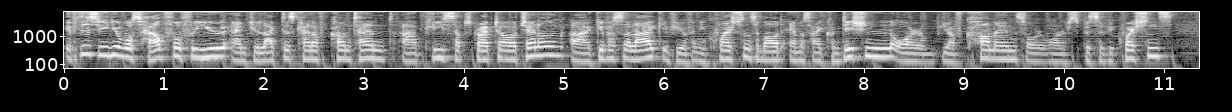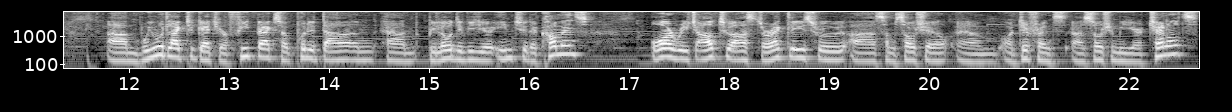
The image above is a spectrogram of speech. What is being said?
If this video was helpful for you and you like this kind of content, uh, please subscribe to our channel, uh, give us a like if you have any questions about MSI condition or you have comments or, or specific questions. Um, we would like to get your feedback, so put it down um, below the video into the comments or reach out to us directly through uh, some social um, or different uh, social media channels.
